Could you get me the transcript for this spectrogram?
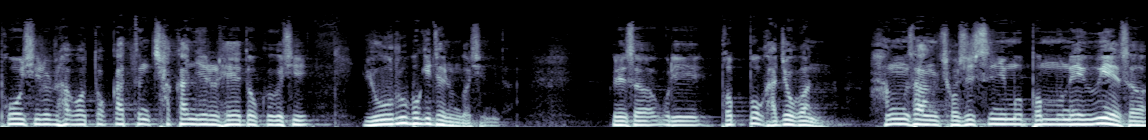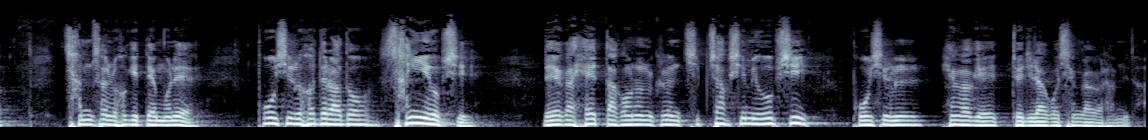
보시를 하고 똑같은 착한 일을 해도 그것이 유루복이 되는 것입니다. 그래서 우리 법보 가족은 항상 조실 스님의 법문에 의해서 참선을 하기 때문에 보시를 하더라도 상의 없이 내가 했다고는 그런 집착심이 없이 보시를 행하게 되리라고 생각을 합니다.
